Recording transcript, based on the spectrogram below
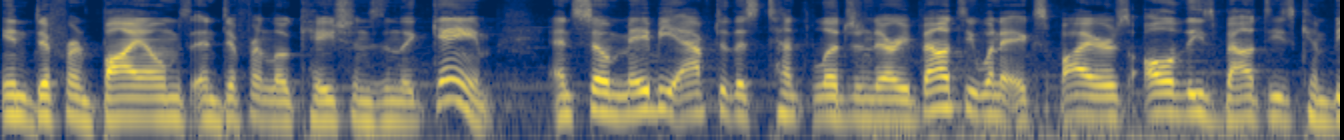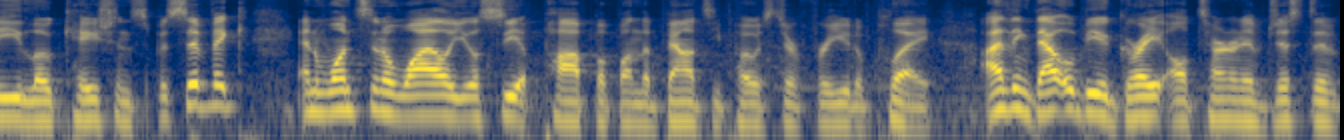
in different biomes and different locations in the game. And so maybe after this 10th legendary bounty, when it expires, all of these bounties can be location specific, and once in a while you'll see it pop up on the bounty poster for you to play. I think that would be a great alternative just to,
